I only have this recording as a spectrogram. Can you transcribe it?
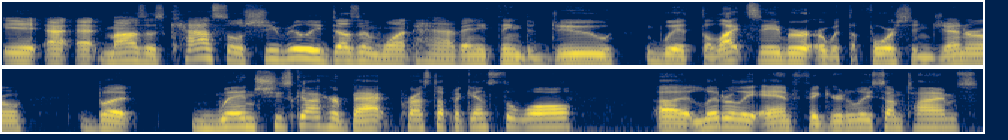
it, at, at Maz's castle she really doesn't want to have anything to do with the lightsaber or with the force in general but when she's got her back pressed up against the wall uh, literally and figuratively sometimes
